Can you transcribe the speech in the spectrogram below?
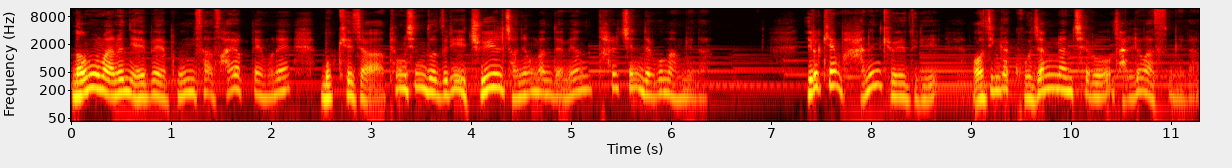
너무 많은 예배, 봉사, 사역 때문에 목회자, 평신도들이 주일 저녁만 되면 탈진되고 맙니다. 이렇게 많은 교회들이 어딘가 고장난 채로 달려왔습니다.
